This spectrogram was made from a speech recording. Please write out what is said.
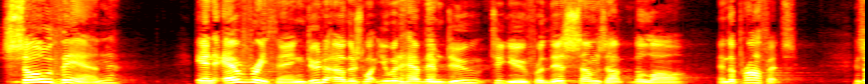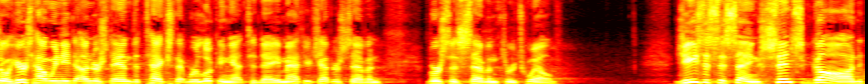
so then, in everything, do to others what you would have them do to you, for this sums up the law and the prophets. And so here's how we need to understand the text that we're looking at today Matthew chapter 7, verses 7 through 12. Jesus is saying, since God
